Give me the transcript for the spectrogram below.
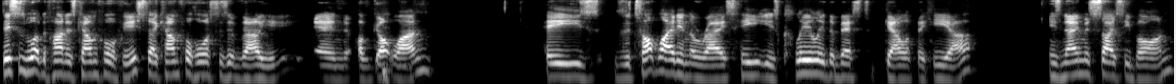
This is what the punters come for, Fish. They come for horses at value, and I've got one. He's the top weight in the race. He is clearly the best galloper here. His name is Sosi Bond.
